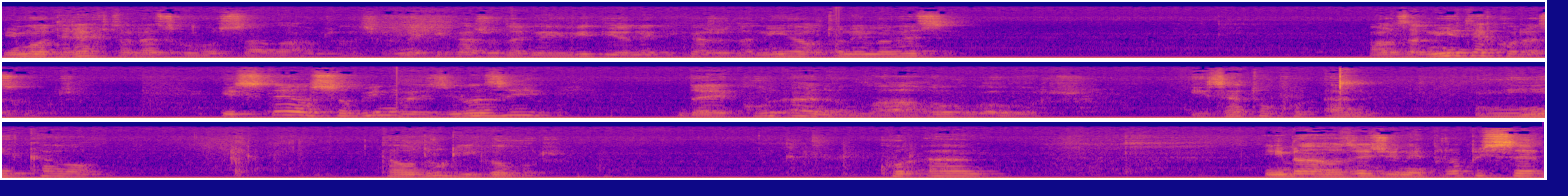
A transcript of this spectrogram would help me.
imao direktor razgovor sa Allahom Đelešanu? Neki kažu da ga je vidio, neki kažu da nije, ali to nema veze. Ali zar nije teko razgovor? Iz te osobine proizilazi da je Kur'an Allahov govor. I zato Kur'an nije kao kao drugi govor. Kur'an ima određene propise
